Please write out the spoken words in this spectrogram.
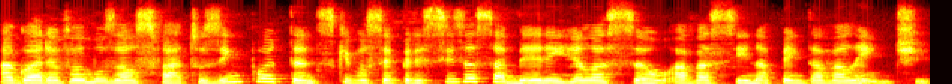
Agora vamos aos fatos importantes que você precisa saber em relação à vacina pentavalente.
